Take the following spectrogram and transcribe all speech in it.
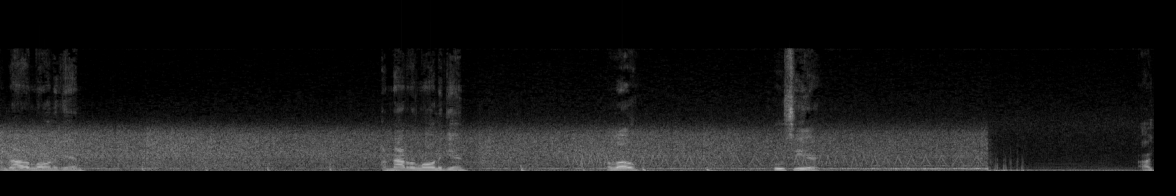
I'm not alone again. I'm not alone again. Hello? Who's here? I,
